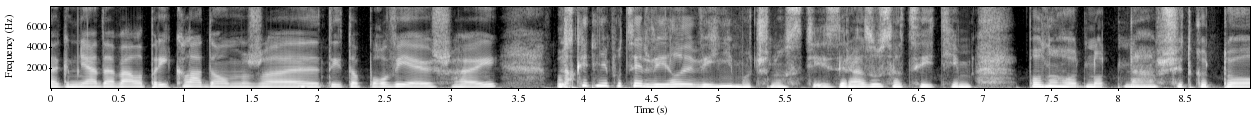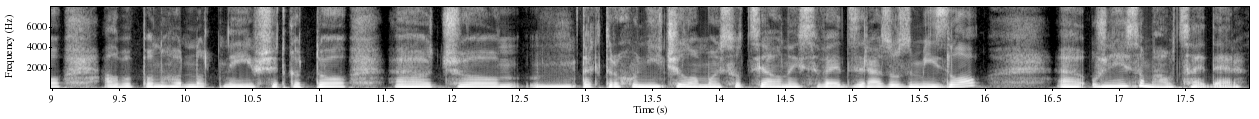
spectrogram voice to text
tak mňa dával príkladom, že ty to povieš, hej. No. Poskytne pocit výnimočnosti, zrazu sa cítim plnohodnotná, všetko to, alebo plnohodnotný, všetko to, uh, čo m, tak trochu ničilo môj sociálny svet, zrazu zmizlo. Už nie som outsider.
